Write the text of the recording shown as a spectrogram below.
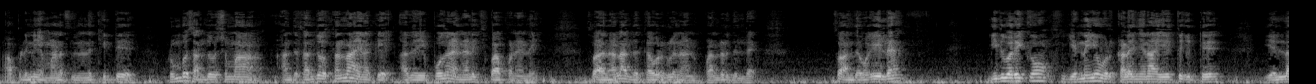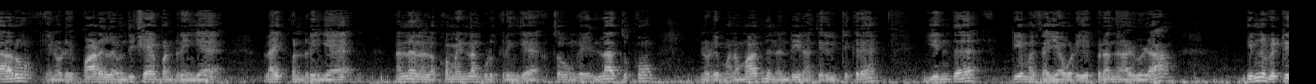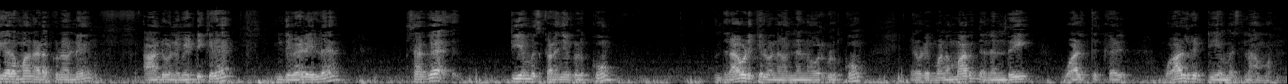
அப்படின்னு என் மனசுல நினைச்சிட்டு ரொம்ப சந்தோஷமா அந்த சந்தோஷம் தான் எனக்கு. அதை எப்போதும் நான் நினைச்சு பார்ப்பேன் நான். ஸோ அதனால அந்த தவறுகளை நான் பண்றது இல்லை ஸோ அந்த வகையில இதுவரைக்கும் என்னையும் ஒரு கலைஞனா ஏத்துக்கிட்டு எல்லாரும் என்னுடைய பாடலை வந்து ஷேர் பண்றீங்க லைக் பண்றீங்க நல்ல நல்ல கமெண்ட்லாம் கொடுக்குறீங்க. ஸோ உங்க எல்லாத்துக்கும் என்னுடைய மனமார்ந்த நன்றி நான் தெரிவிச்சுக்கிறேன். இந்த டிஎம்எஸ் ஐயாவுடைய பிறந்த நாள் விழா இன்னும் வெற்றிகரமாக நடக்கணும்னு ஆண்டவனை வேண்டிக்கிறேன். இந்த வேளையில சக டிஎம்எஸ் கலைஞர்களுக்கும் திராவிட செல்வன் அண்ணன் அவர்களுக்கும் என்னுடைய மனமார்ந்த நன்றி வாழ்த்துக்கள். வாழ்க டிஎம்எஸ் நாமம்.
